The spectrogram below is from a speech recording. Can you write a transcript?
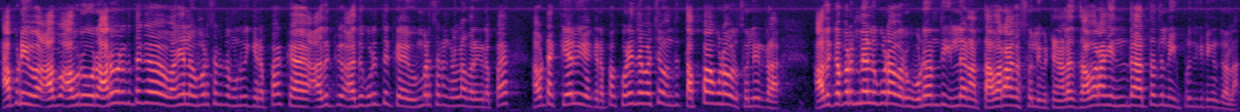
அப்படி அவ- அவர் ஒரு அருவருக்கத்தக்க வகையில் விமர்சனத்தை முன்வைக்கிறப்ப அதுக்கு அது குறித்து விமர்சனங்கள்லாம் வருகிறப்ப அவர்கிட்ட கேள்வி கேட்கிறப்ப குறைந்தபட்சம் வந்து தப்பாக கூட அவர் சொல்லியிருக்கலாம். அதுக்கப்புறமேலு கூட அவர் உணர்ந்து இல்லை நான் தவறாக சொல்லிவிட்டேன். அல்லது தவறாக இந்த அர்த்தத்தில் நீங்கள் புரிஞ்சுக்கிட்டீங்கன்னு சொல்லலாம்.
